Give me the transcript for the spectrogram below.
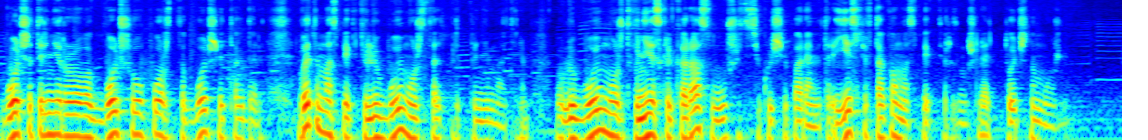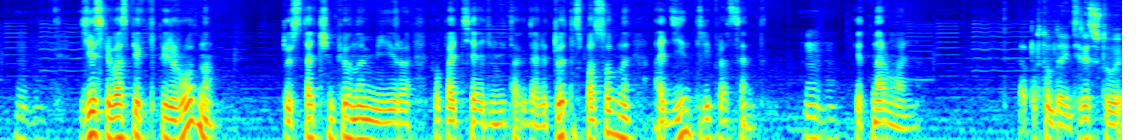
Больше тренировок, больше упорства, больше и так далее. В этом аспекте любой может стать предпринимателем. Любой может в несколько раз улучшить текущие параметры. Если в таком аспекте размышлять, точно можно. Мгм. Если в аспекте природном, то есть стать чемпионом мира по подтягиванию и так далее, то это способно 1-3%. Мгм. Это нормально. А потом, да, интересно, что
